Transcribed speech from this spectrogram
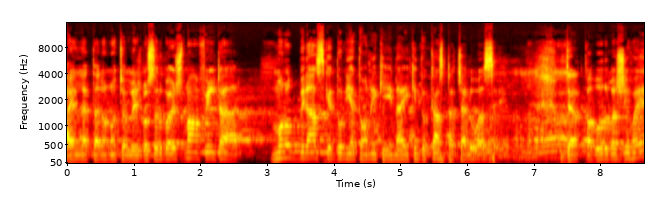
আয় আল্লাহ তাআলা উনচল্লিশ বছর বয়স মাহফিলটার মুরব্বীরা আজকে দুনিয়াতে অনেকেই নাই, কিন্তু কাজটা চালু আছে। যারা কবরবাসী হয়ে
